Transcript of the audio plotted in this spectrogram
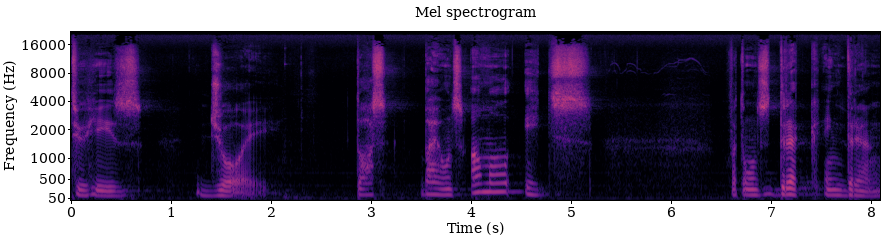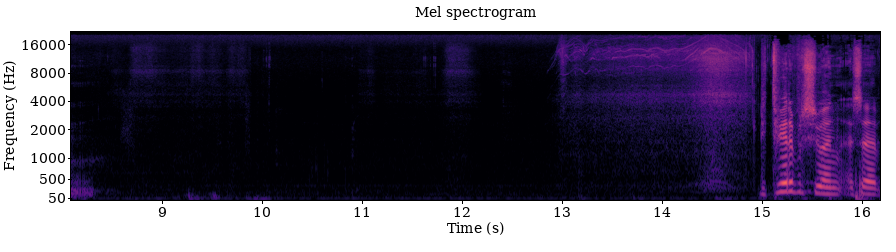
to his joy. Daar's by ons almal iets wat ons druk en dring. Tweede persoon is 'n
